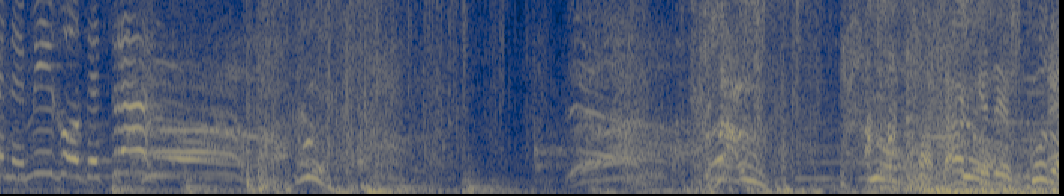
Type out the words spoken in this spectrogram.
¡Enemigo detrás! ¡Ataque de escudo!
